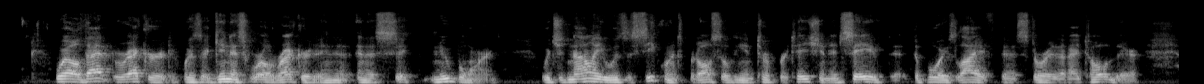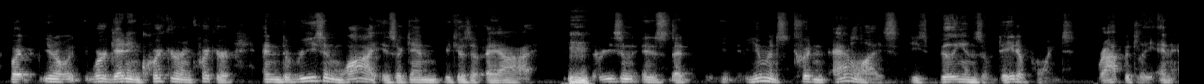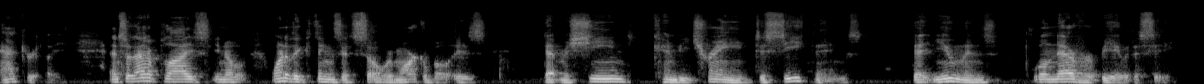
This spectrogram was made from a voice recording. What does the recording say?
Well, that record was a Guinness World Record in a, in a sick newborn which not only was the sequence, but also the interpretation. It saved the boy's life, the story that I told there. But, you know, we're getting quicker and quicker. And the reason why is, again, because of AI. Mm-hmm. The reason is that humans couldn't analyze these billions of data points rapidly and accurately. And so that applies, you know, one of the things that's so remarkable is that machines can be trained to see things that humans will never be able to see.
